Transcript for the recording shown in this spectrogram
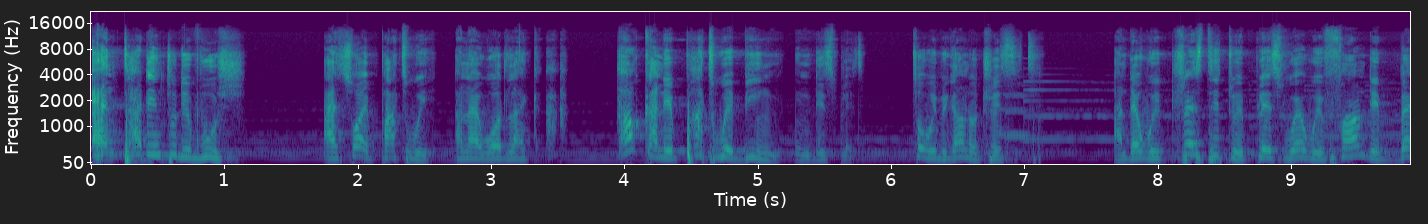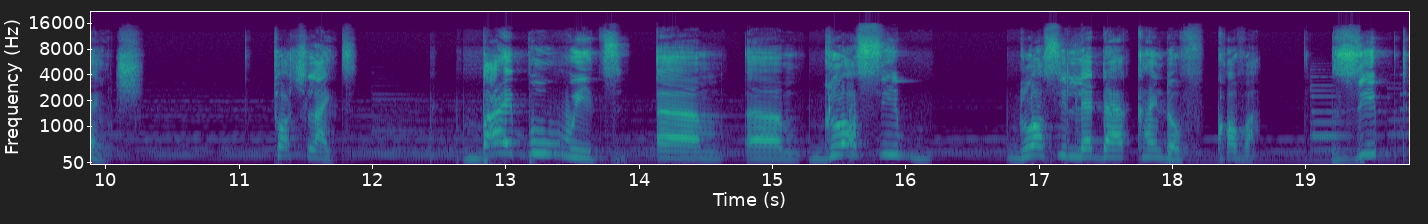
entered into the bush, I saw a pathway and I was like, ah, how can a pathway be in, in this place? So we began to trace it. And then we traced it to a place where we found a bench, torchlight, Bible with um, um, glossy, glossy leather kind of cover, zipped.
